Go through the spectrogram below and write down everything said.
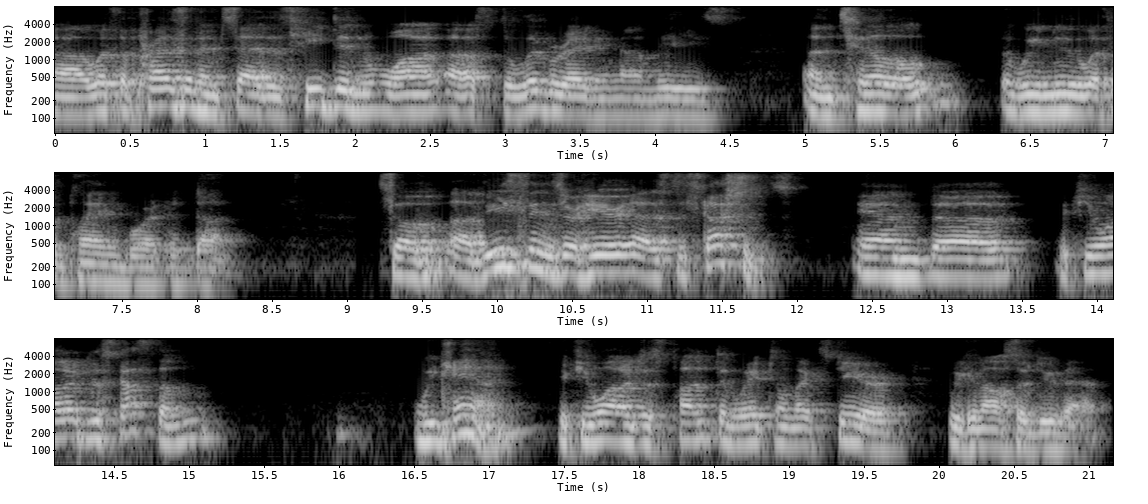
uh, what the president said is he didn't want us deliberating on these until we knew what the planning board had done. So, uh, these things are here as discussions. And, uh, if you want to discuss them, we can. If you want to just punt and wait till next year, we can also do that.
